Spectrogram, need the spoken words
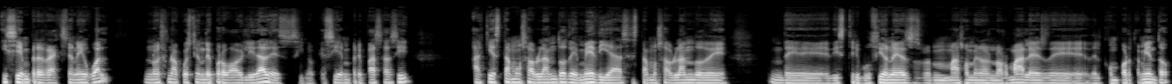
Y siempre reacciona igual. No es una cuestión de probabilidades, sino que siempre pasa así. Aquí estamos hablando de medias, estamos hablando de, distribuciones más o menos normales del comportamiento.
